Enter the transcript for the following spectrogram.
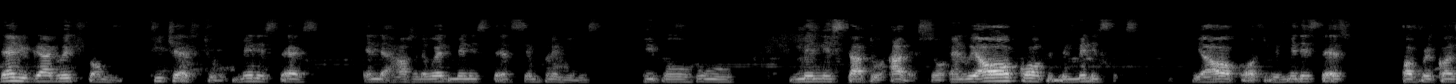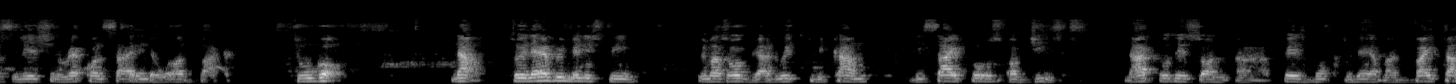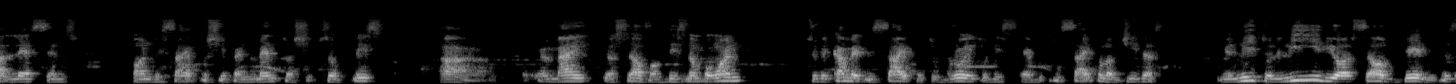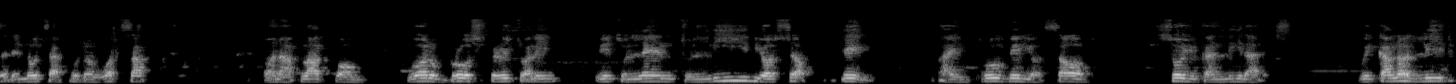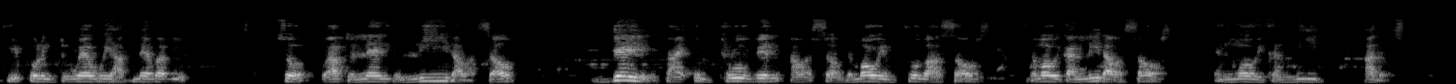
Then you graduate from teachers to ministers in the house. And the word minister simply means people who minister to others. So, and we are all called to be ministers. We are all called to be ministers of reconciliation, reconciling the world back to God. Now, so in every ministry, we must all graduate to become disciples of Jesus. Now, I put this on uh, Facebook today about vital lessons on discipleship and mentorship. So please uh, remind yourself of this. Number one, to become a disciple, to grow into this a disciple of Jesus, you need to lead yourself daily. Those are the notes I put on WhatsApp on our platform. You want to grow spiritually, you need to learn to lead yourself daily by improving yourself so you can lead others. We cannot lead people into where we have never been. So we have to learn to lead ourselves daily by improving ourselves. The more we improve ourselves, the more we can lead ourselves and more we can lead others.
